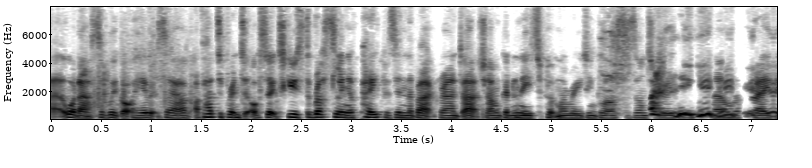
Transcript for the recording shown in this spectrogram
uh, what else have we got here? So I've, I've, had to print it off. So excuse the rustling of papers in the background. Actually, I'm going to need to put my reading glasses on to read now, I'm afraid.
